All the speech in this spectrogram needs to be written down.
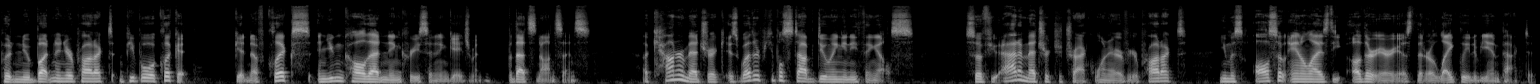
Put a new button in your product, and people will click it get enough clicks, and you can call that an increase in engagement. But that's nonsense. A counter metric is whether people stop doing anything else. So if you add a metric to track one area of your product, you must also analyze the other areas that are likely to be impacted.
